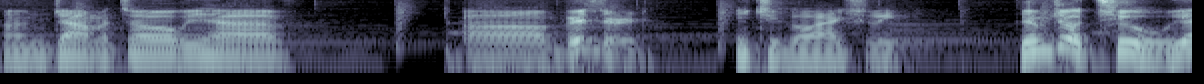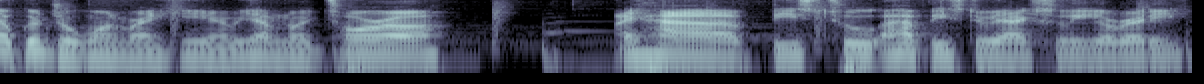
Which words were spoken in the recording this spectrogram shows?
um, Yamato, we have uh Wizard, Ichigo actually, Grimmjow 2, we have Grimmjow 1 right here, we have Nnoitora, I have these two, I have these three actually already.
